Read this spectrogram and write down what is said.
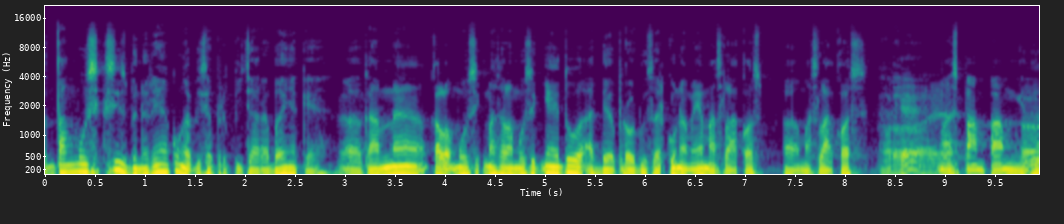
tentang musik sih sebenarnya aku nggak bisa berbicara banyak ya, Eh, karena kalau musik masalah musiknya itu ada produserku namanya Mas Lakos, eh, Mas Lakos, Oke. Mas Pam Pam gitu,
